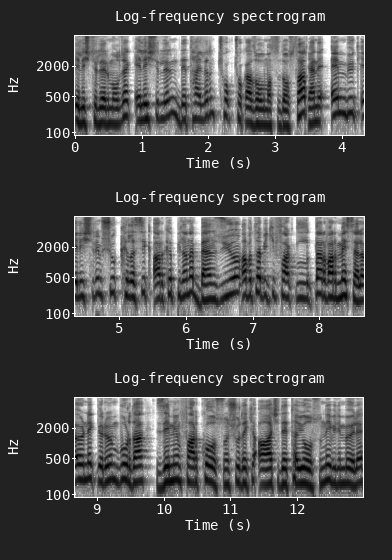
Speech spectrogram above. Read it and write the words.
eleştirilerim olacak. Eleştirilerin detayların çok çok az olması dostlar. Yani en büyük eleştirim şu klasik arka plana benziyor. Ama tabii ki farklılıklar var. Mesela örnek veriyorum burada zemin farkı olsun. Şuradaki ağaç detayı olsun. Ne bileyim böyle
